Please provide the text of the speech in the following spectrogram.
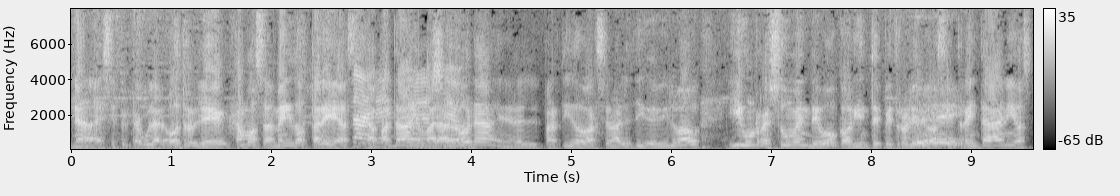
nada, es espectacular. Otro, le dejamos a May dos tareas. Dale, la patada de Maradona en el partido Barcelona Atlético de Bilbao y un resumen de Boca Oriente Petrolero Sí. hace 30 años.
